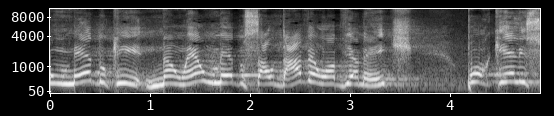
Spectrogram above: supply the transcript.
um medo que não é um medo saudável, obviamente, porque eles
